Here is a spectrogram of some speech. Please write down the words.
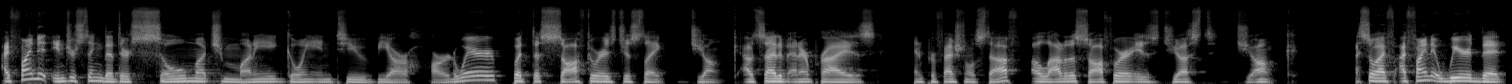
I find it interesting that there's so much money going into VR hardware, but the software is just like junk. Outside of enterprise and professional stuff, a lot of the software is just junk. So I, I find it weird that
